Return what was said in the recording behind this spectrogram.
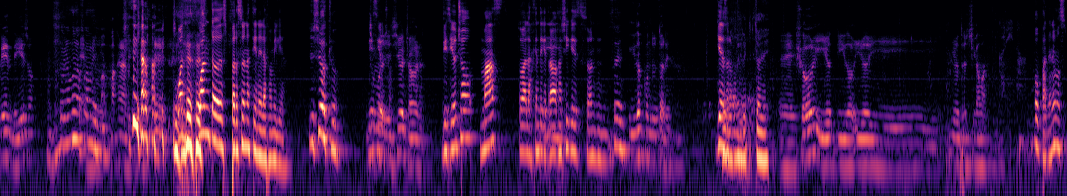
gente y eso. La Eh, familia. Más, más grande. ¿Cuán- ¿Cuántas personas tiene la familia? 18. Somos 18. 18 ahora. 18 más toda la gente que trabaja allí, que son... Sí. Y dos conductores. ¿Quiénes son los conductores? Eh, yo y, yo- y, y, y otra chica más. Opa, tenemos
